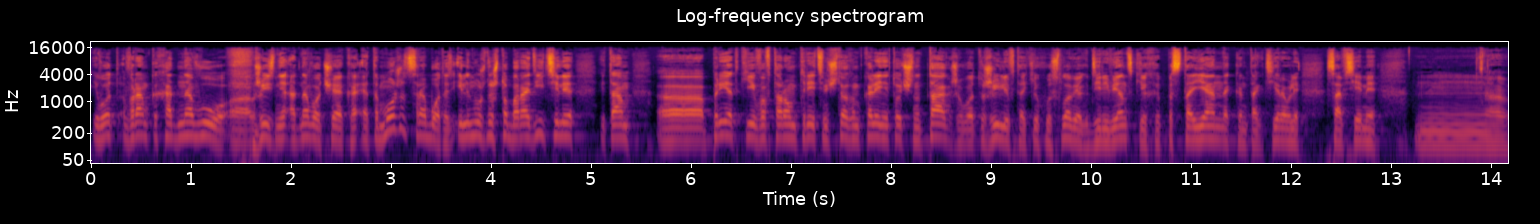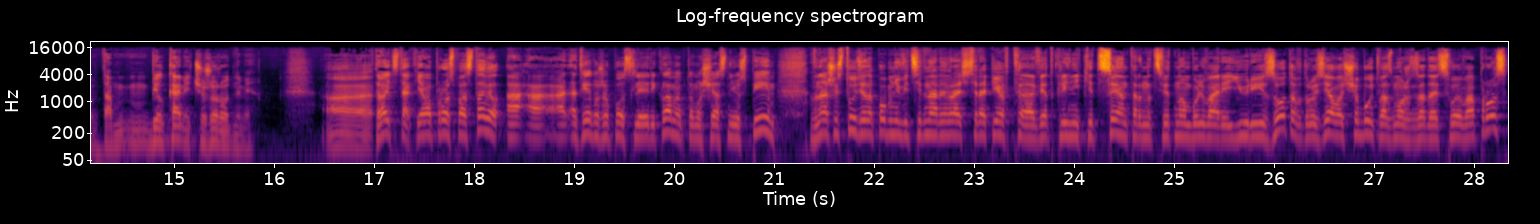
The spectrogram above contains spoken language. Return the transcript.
И вот в рамках одного, а, жизни одного человека это может сработать? Или нужно, чтобы родители и там э, предки во втором, третьем, четвертом поколении точно так же вот жили в таких условиях деревенских и постоянно контактировали со всеми э, там белками чужеродными? А... Давайте так, я вопрос поставил, а, а ответ уже после рекламы, потому что сейчас не успеем. В нашей студии, напомню, ветеринарный врач-терапевт э, ветклиники «Центр» на Цветном бульваре Юрий Изотов. Друзья, у вас еще будет возможность задать свой вопрос.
